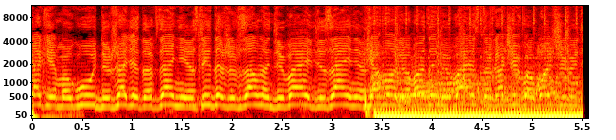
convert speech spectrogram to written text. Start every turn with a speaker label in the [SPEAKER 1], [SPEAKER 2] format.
[SPEAKER 1] Как я могу удержать это в тайне Если даже в зал надеваю дизайнер? Я много добиваюсь,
